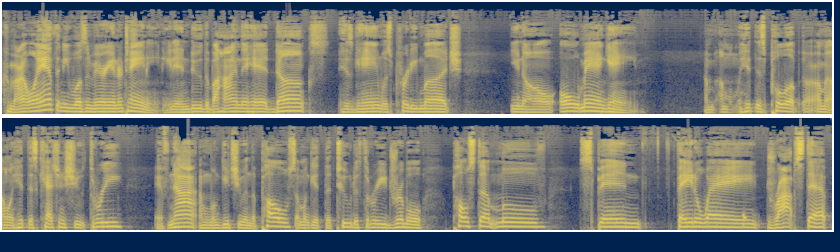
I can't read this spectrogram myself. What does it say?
Carmelo Anthony wasn't very entertaining. He didn't do the behind the head dunks. His game was pretty much, you know, old man game. I'm, I'm gonna hit this pull up. I'm, I'm, gonna hit this catch and shoot three. If not, I'm gonna get you in the post. I'm gonna get the two to three dribble post up move, spin, fade away, drop step,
